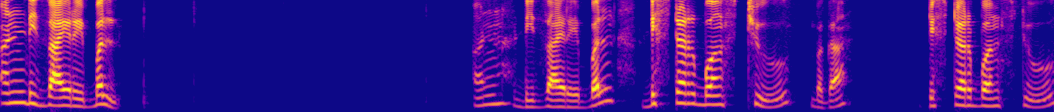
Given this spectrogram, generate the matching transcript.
अनडिझायरेबल अनडिझायरेबल डिस्टर्बन्स टू बघा. डिस्टर्बन्स टू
